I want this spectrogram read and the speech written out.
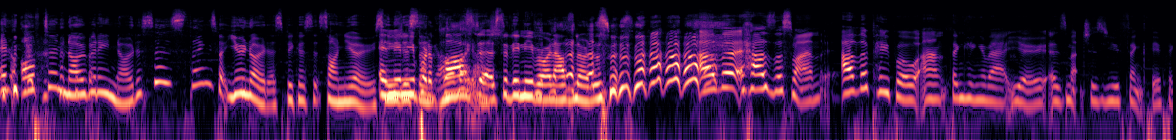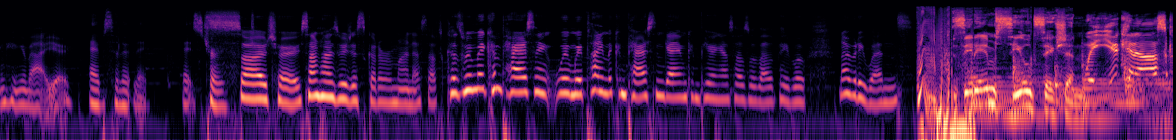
And often nobody notices things, but you notice because it's on you. So and you then you put a think, "Oh my plaster gosh." so then everyone else notices. Other, how's this one? Other people aren't thinking about you as much as you think they're thinking about you. Absolutely, that's true. So true. Sometimes we just got to remind ourselves because when we're comparing, when we're playing the comparison game, comparing ourselves with other people, nobody wins. ZM Sealed Section. Where you can ask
